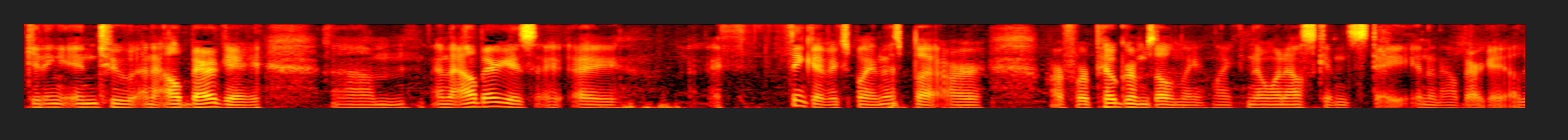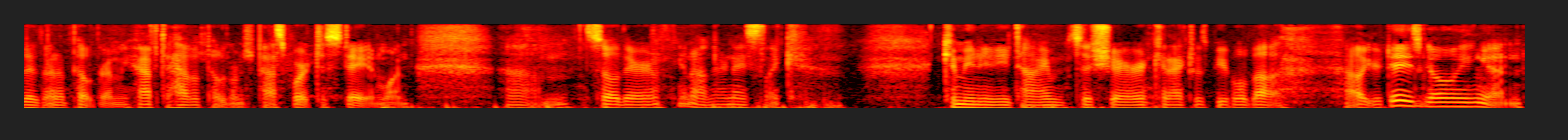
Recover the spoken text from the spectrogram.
getting into an albergue um, and the albergue is a, a, I think I've explained this, but are are for pilgrims only. Like no one else can stay in an albergue other than a pilgrim. You have to have a pilgrim's passport to stay in one. Um, so they're you know they're nice like community time to share and connect with people about how your day's going and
